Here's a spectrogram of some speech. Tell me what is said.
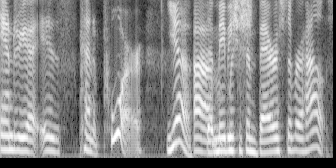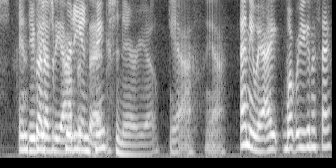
Andrea is kind of poor. Yeah, that Um, maybe which- she's embarrassed of her house. Instead maybe of it's the a pretty in pink scenario. Yeah, yeah. Anyway, I what were you gonna say?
